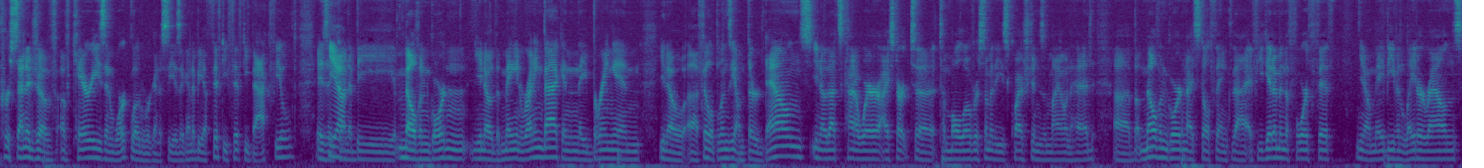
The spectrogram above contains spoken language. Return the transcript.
percentage of, of carries and workload we're going to see. Is it going to be a 50-50 backfield? Is it Yeah. going to be Melvin Gordon, you know, the main running back, and then they bring in, you know, uh, Phillip Lindsay on third downs? You know, that's kind of where I start to, to mull over some of these questions in my own head. Uh, but Melvin Gordon, I still think that if you get him in the fourth, fifth, you know, maybe even later rounds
